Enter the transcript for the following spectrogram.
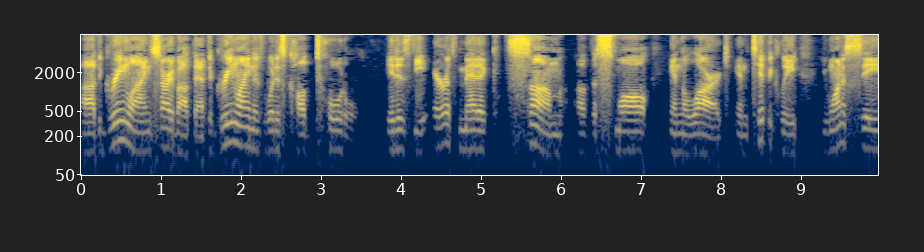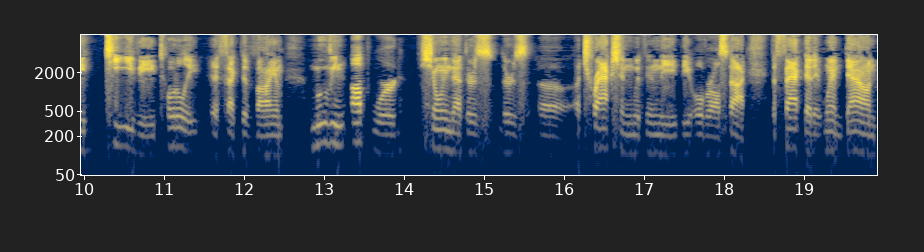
Uh, the green line, sorry about that, the green line is what is called total. It is the arithmetic sum of the small and the large. And typically, you want to see TEV, totally effective volume, moving upward showing that there's there's uh, attraction within the the overall stock. The fact that it went down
